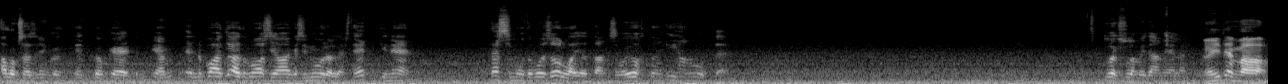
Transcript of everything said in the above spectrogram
aluksi niin kuin, että okei, että en ole ajatellut asiaa aikaisin uudelleen. Sitten hetkinen, tässä muuta voisi olla jotain, se voi johtaa ihan uuteen. Tuleeko sulla mitään mieleen? No itse mä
